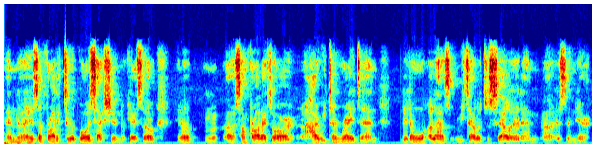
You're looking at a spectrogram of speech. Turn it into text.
And uh, here's a product to avoid section. Okay, so you know uh, some products are high return rates and they don't allow retailer to sell it, and uh, it's in here.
